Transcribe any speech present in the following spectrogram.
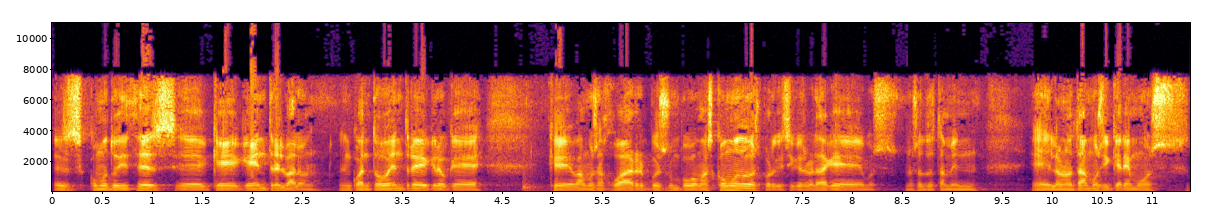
es como tú dices, eh, que, entre el balón. En cuanto entre, creo que, que vamos a jugar pues un poco más cómodos, porque sí que es verdad que pues, nosotros también eh, lo notamos y queremos,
